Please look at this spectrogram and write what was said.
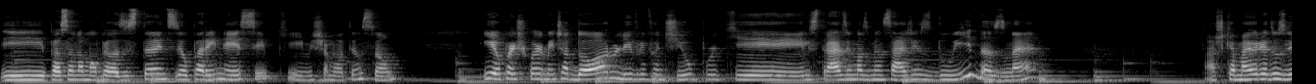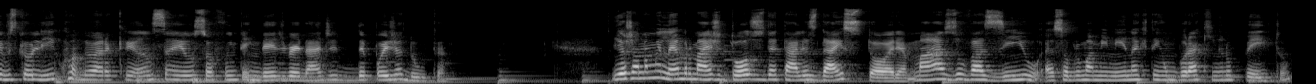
E passando a mão pelas estantes, eu parei nesse que me chamou a atenção. E eu particularmente adoro o livro infantil porque eles trazem umas mensagens doídas, né? Acho que a maioria dos livros que eu li quando eu era criança eu só fui entender de verdade depois de adulta. E eu já não me lembro mais de todos os detalhes da história, mas o vazio é sobre uma menina que tem um buraquinho no peito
